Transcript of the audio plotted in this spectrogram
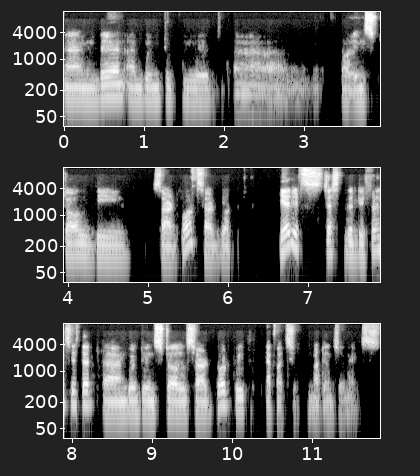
And then I'm going to create uh, or install the certbot. Certbot. Here it's just the difference is that uh, I'm going to install certbot with Apache, not Nginx.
